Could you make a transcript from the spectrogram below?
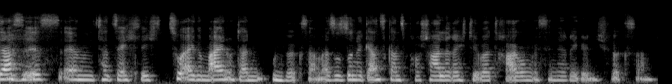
das mhm. ist ähm, tatsächlich zu allgemein und dann unwirksam. Also so eine ganz, ganz pauschale Rechteübertragung ist in der Regel nicht wirksam.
